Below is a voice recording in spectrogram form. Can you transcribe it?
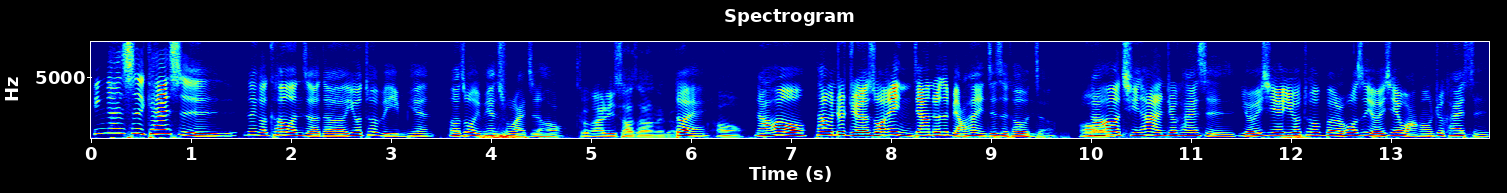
应该是开始那个柯文哲的 YouTube 影片合作影片出来之后，跟艾丽莎莎那个对，哦，然后他们就觉得说，哎、欸，你这样就是表态你支持柯文哲。然后其他人就开始有一些 YouTuber 或是有一些网红就开始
